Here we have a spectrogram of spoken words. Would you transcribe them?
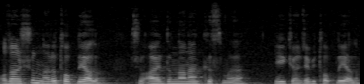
O zaman şunları toplayalım. Şu aydınlanan kısmı ilk önce bir toplayalım.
